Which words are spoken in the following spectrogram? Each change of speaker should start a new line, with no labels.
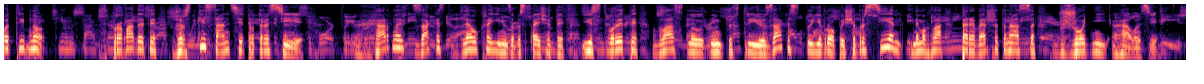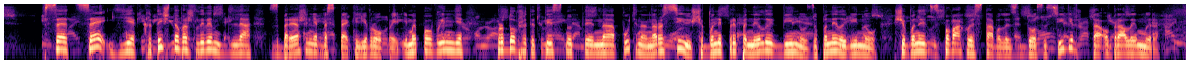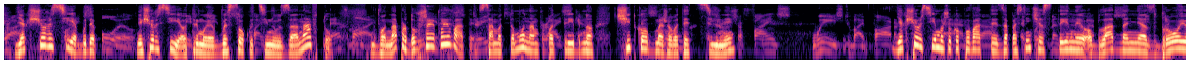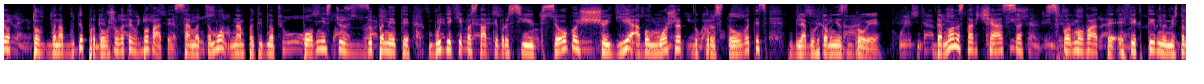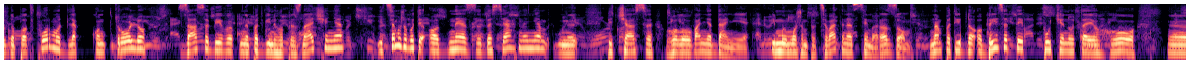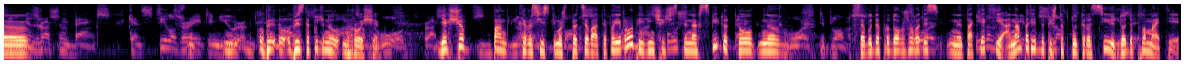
потрібно впровадити жорсткі санкції проти Росії, гарний захист для України забезпечити і створити власну індустрію захисту Європи, щоб Росія не могла перевершити нас в жодній галузі. Все це є критично важливим для збереження безпеки Європи, і ми повинні продовжити тиснути на Путіна на Росію, щоб вони припинили війну, зупинили війну, щоб вони з повагою ставились до сусідів та обрали мир. Якщо Росія буде якщо Росія отримує високу ціну за нафту, вона продовжує воювати. Саме тому нам потрібно чітко обмежувати ціни. Якщо Росія може купувати запасні частини, обладнання, зброю, то вона буде продовжувати вбивати. Саме тому нам потрібно повністю зупинити будь-які поставки в Росію всього, що є або може використовуватись для виготовлення зброї. Давно настав час сформувати ефективну міжнародну платформу для контролю засобів подвійного призначення, і це може бути одне з досягненням під час головування Данії. І ми можемо працювати над цим разом. Нам потрібно обрізати Путіну та його е, обрізати Путіну гроші. Якщо банки російські можуть працювати по Європі в інших частинах світу, то все буде продовжуватись не так, як є. А нам потрібно підштовхнути Росію до дипломатії.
